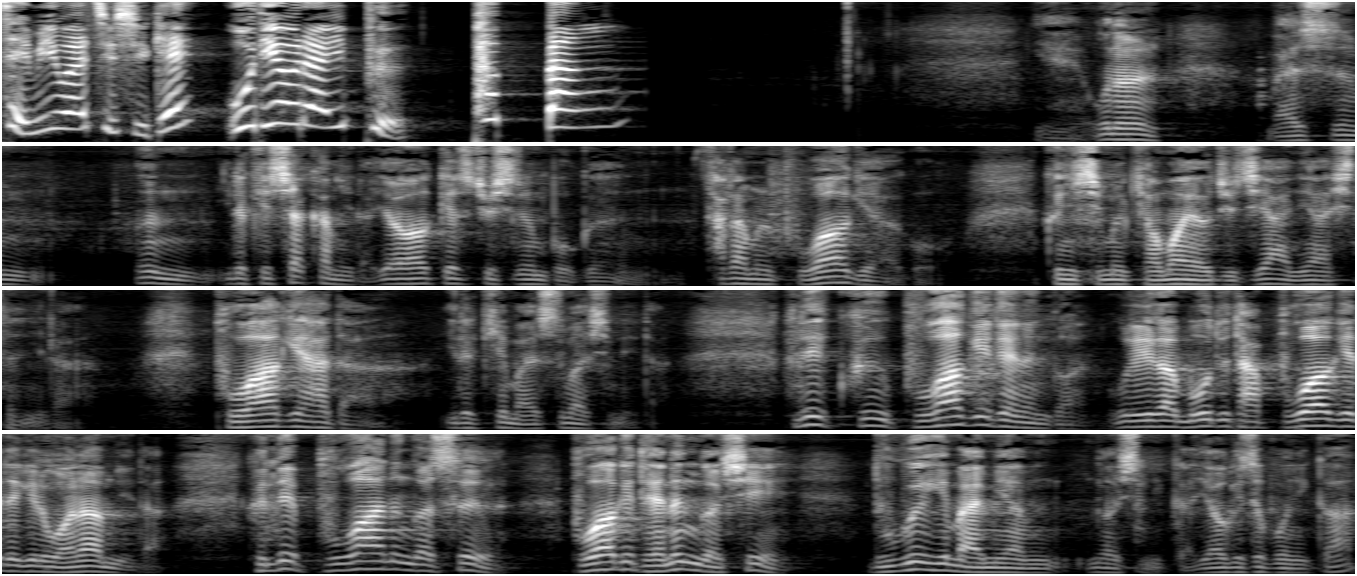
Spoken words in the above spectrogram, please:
재미와 지식의 오디오 라이프 팟빵 예, 오늘 말씀은 이렇게 시작합니다. 여호와께서 주시는 복은 사람을 부하게 하고 근심을 겸하여 주지 아니하시느니라. 부하게 하다 이렇게 말씀하십니다. 근데 그 부하게 되는 것 우리가 모두 다 부하게 되기를 원합니다. 근데 부하는 것을 부하게 되는 것이 누구에게 말미암은 것입니까? 여기서 보니까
